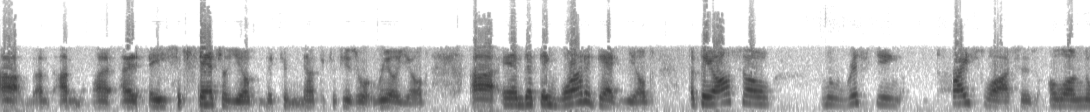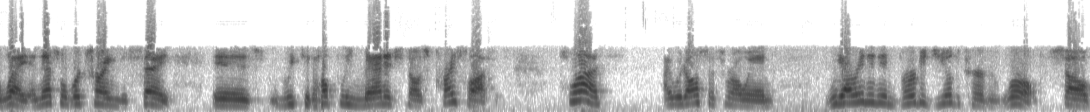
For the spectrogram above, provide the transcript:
uh, a, substantial yield, not to confuse it with real yield, uh, and that they wanted that yield, but they also were risking price losses along the way. And that's what we're trying to say is we can hopefully manage those price losses. Plus, I would also throw in, we are in an inverted yield curve world. So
